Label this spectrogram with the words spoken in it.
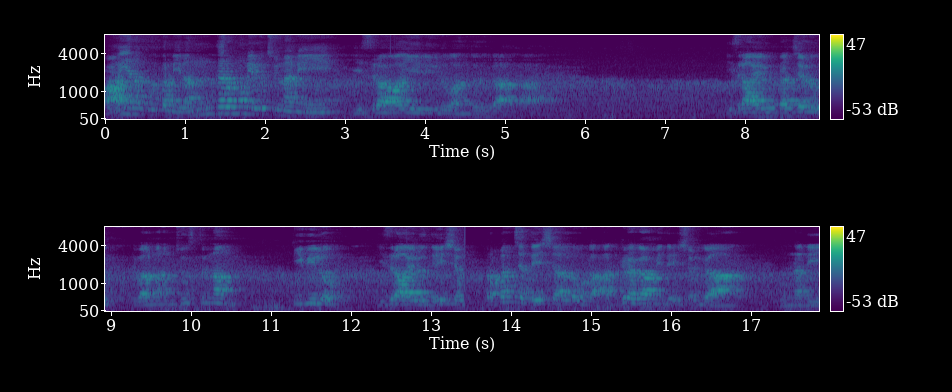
ఆయన కృప నిరంతరము నిలుచునని ఇజ్రాయేలీలు అందురుగాక. ఇజ్రాయేల్ ప్రజలు ఇవాళ మనం చూస్తున్నాం టీవీలో ఇజ్రాయేల్ దేశం ప్రపంచ దేశాల్లో ఒక అగ్రగామి దేశంగా ఉన్నది.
